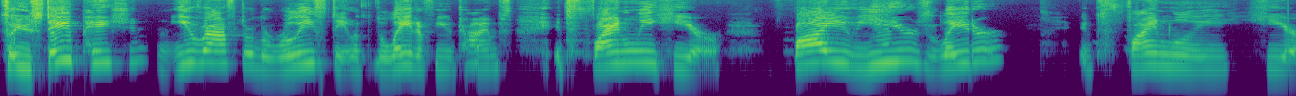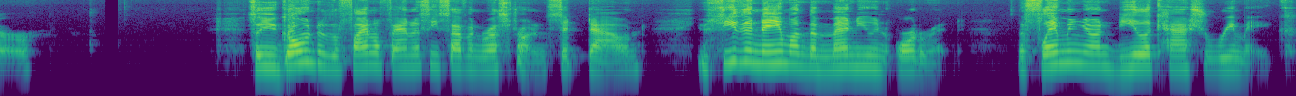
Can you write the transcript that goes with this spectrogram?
So you stay patient, even after the release date was delayed a few times, it's finally here. Five years later, it's finally here. So you go into the Final Fantasy VII restaurant and sit down. You see the name on the menu and order it. The Mignon de la Cache remake.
